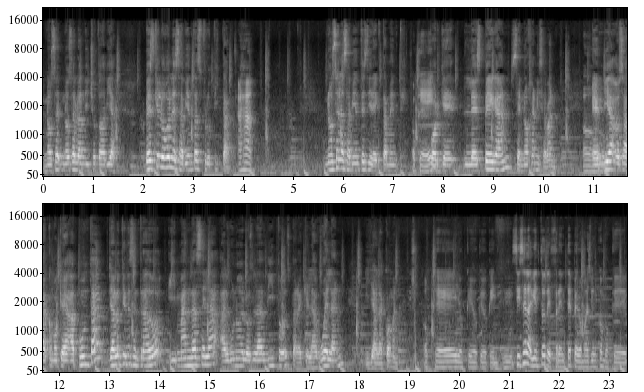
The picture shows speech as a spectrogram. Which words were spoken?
no, se, no se lo han dicho todavía. ¿Ves que luego les avientas frutita? Ajá, No se las avientes directamente. ok. Porque les pegan, se enojan y se van. Oh. Envía, o sea, como que apunta, ya lo tienes entrado y mándasela a alguno de los laditos para que la huelan y ya la coman. Ok, ok, ok, ok. Sí se la aviento de frente, pero más bien como que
